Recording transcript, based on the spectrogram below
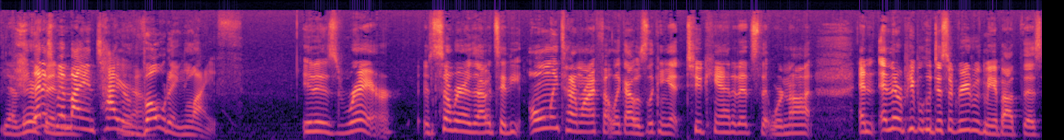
Yeah, that there has been, been- my entire yeah. voting life it is rare. It's so rare that I would say the only time where I felt like I was looking at two candidates that were not, and and there were people who disagreed with me about this,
